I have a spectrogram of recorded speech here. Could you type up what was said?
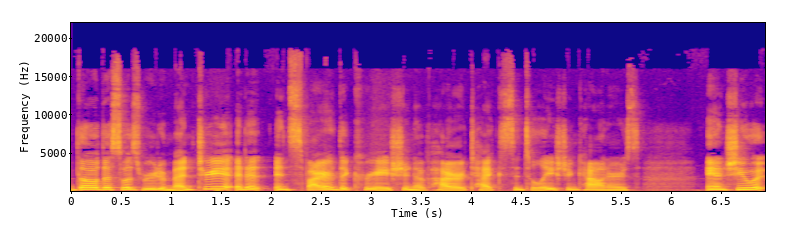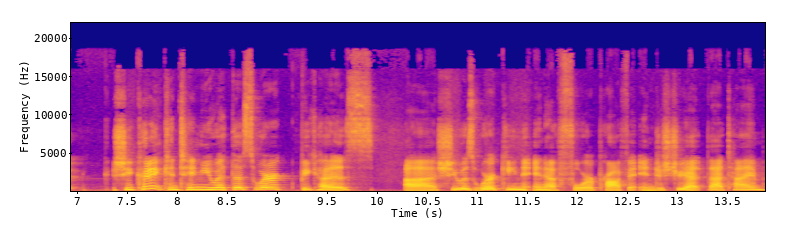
Though this was rudimentary, it, it inspired the creation of higher tech scintillation counters. And she would she couldn't continue with this work because uh, she was working in a for-profit industry at that time.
